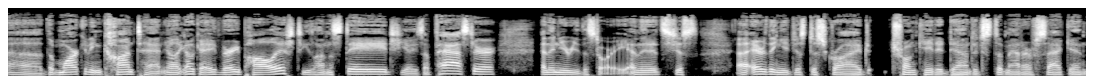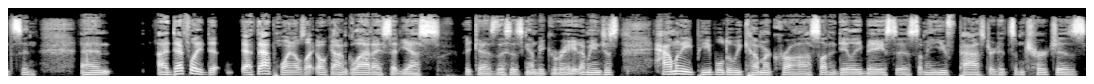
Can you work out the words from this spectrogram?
uh, the marketing content, you're like, okay, very polished. He's on the stage. You know, he's a pastor. And then you read the story and then it's just, uh, everything you just described truncated down to just a matter of seconds. And, and I definitely did, at that point, I was like, okay, I'm glad I said yes because this is going to be great. I mean, just how many people do we come across on a daily basis? I mean, you've pastored at some churches.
